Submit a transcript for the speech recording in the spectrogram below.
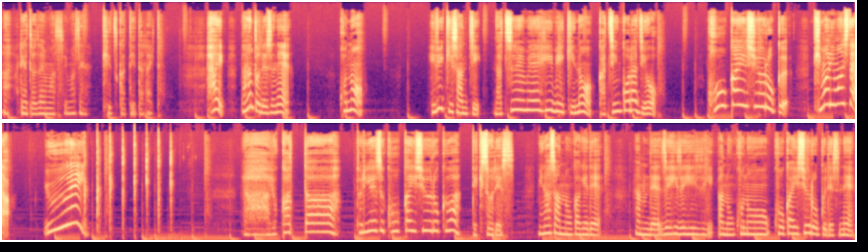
あ、ありがとうございます。すいません。気遣っていただいて。はい。なんとですね、この、響さんち、夏夢響のガチンコラジオ、公開収録、決まりましたようえいいやー、よかった。とりあえず公開収録はできそうです。皆さんのおかげでなので、ぜひぜひぜひ、あの、この公開収録ですね、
